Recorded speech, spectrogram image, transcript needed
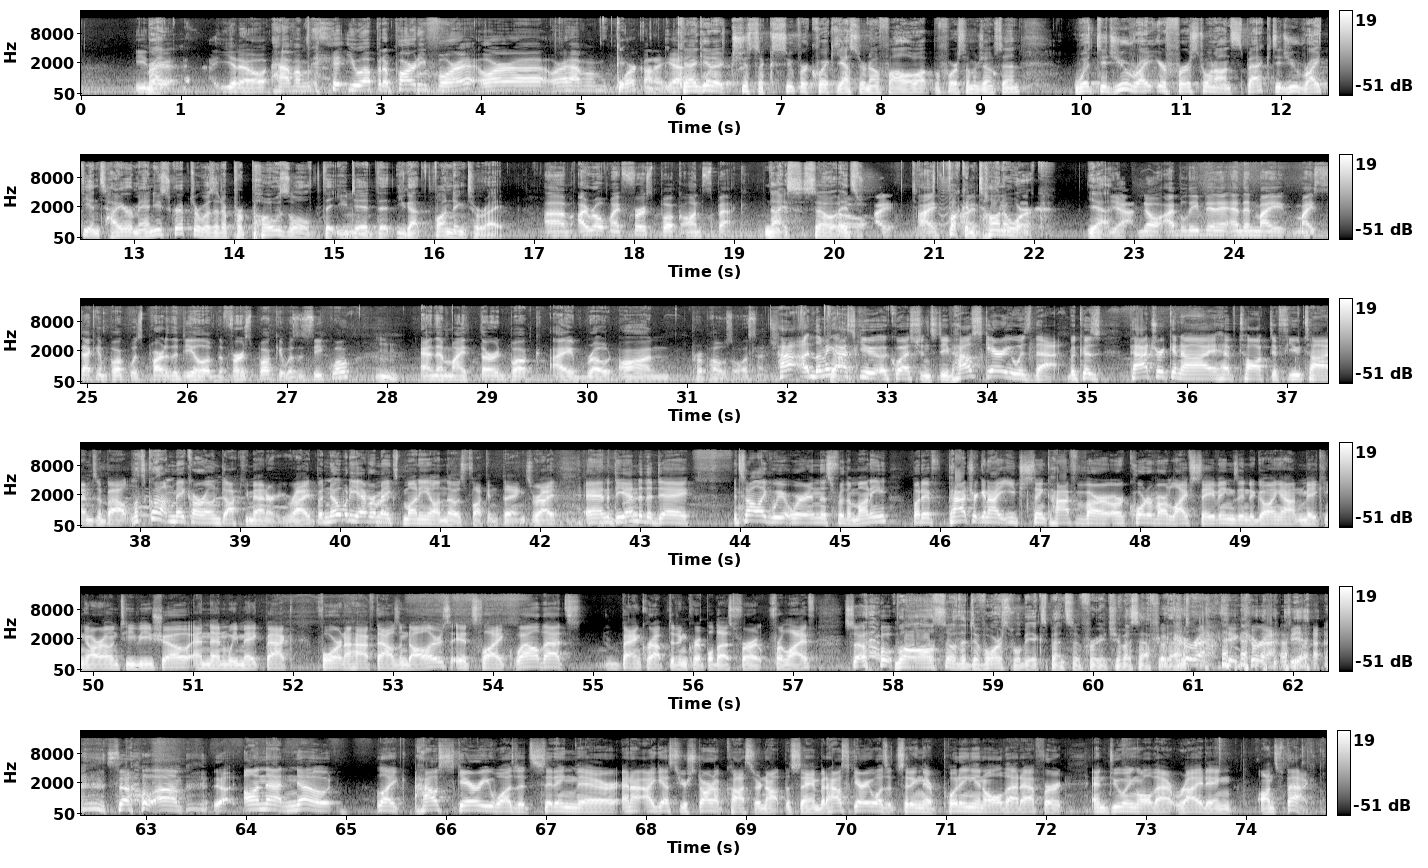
either you know have them hit you up at a party for it, or uh, or have them work on it. Yeah. Can I get a, just a super quick yes or no follow up before someone jumps in? What did you write your first one on spec? Did you write the entire manuscript, or was it a proposal that you did that you got funding to write? Um, I wrote my first book on spec. Nice. So, So it's I, I fucking I ton of work. In it. Yeah. Yeah, no, I believed in it, and then my my second book was part of the deal of the first book. It was a sequel, Mm. and then my third book I wrote on proposal essentially. How, uh, let me Got ask it. you a question, Steve. How scary was that? Because Patrick and I have talked a few times about let's go out and make our own documentary, right? But nobody ever Right. makes money on those fucking things, right? And at the end of the day, it's not like we're, we're in this for the money, but if Patrick and I each sink half of our or a quarter of our life savings into going out and making our own TV show, and then we make back four and a half thousand dollars, it's like, well, that's bankrupted and crippled us for for life. So Well, also the divorce will be expensive for each of us after that. correct, correct, yeah. So, um, on that note, like, how scary was it sitting there? And I, I guess your startup costs are not the same, but how scary was it sitting there, putting in all that effort and doing all that writing on spec?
